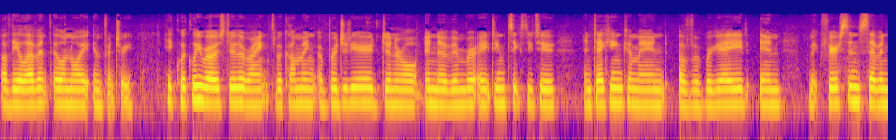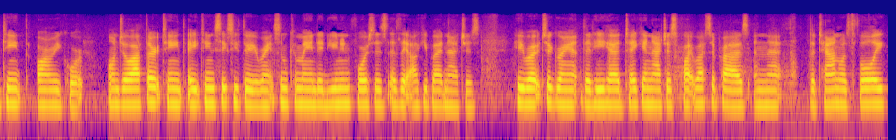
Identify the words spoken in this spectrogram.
of the 11th Illinois Infantry. He quickly rose through the ranks, becoming a brigadier general in November 1862 and taking command of a brigade in McPherson's 17th Army Corps. On July 13, 1863, Ransom commanded Union forces as they occupied Natchez. He wrote to Grant that he had taken Natchez quite by surprise and that the town was fully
